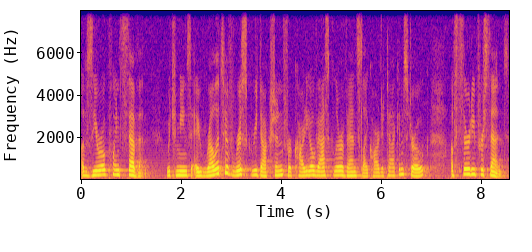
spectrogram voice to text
of 0.7, which means a relative risk reduction for cardiovascular events like heart attack and stroke of 30 percent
